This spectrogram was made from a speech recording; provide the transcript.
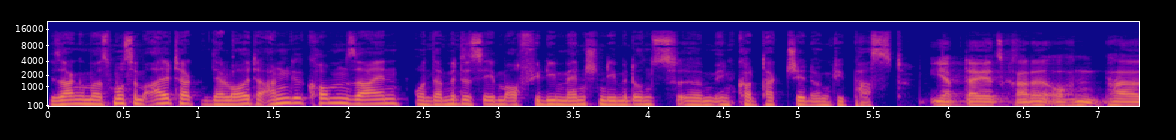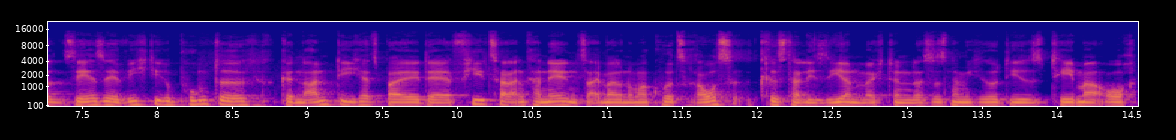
wir sagen immer, es muss im Alltag der Leute angekommen sein und damit es eben auch für die Menschen, die mit uns äh, ähm, in Kontakt stehen, irgendwie passt. Ihr habt da jetzt gerade auch ein paar sehr, sehr wichtige Punkte genannt, die ich jetzt bei der Vielzahl an Kanälen jetzt einmal nochmal kurz rauskristallisieren möchte. Und das ist nämlich so dieses Thema auch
